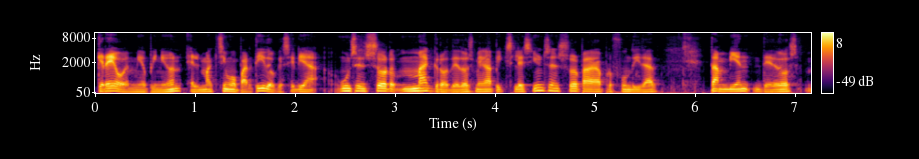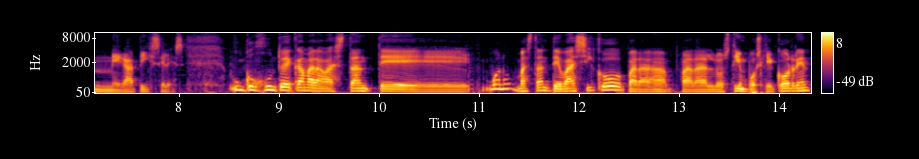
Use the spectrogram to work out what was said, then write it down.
creo, en mi opinión, el máximo partido, que sería un sensor macro de 2 megapíxeles y un sensor para la profundidad también de 2 megapíxeles píxeles. Un conjunto de cámara bastante, bueno, bastante básico para, para, los tiempos que corren,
